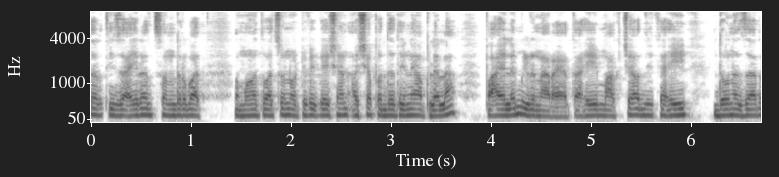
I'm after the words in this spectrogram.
तर ती जाहिरात संदर्भात महत्त्वाचं नोटिफिकेशन अशा पद्धतीने आपल्याला पाहायला मिळणार आहे. आता हे मागच्या जे काही दोन हजार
